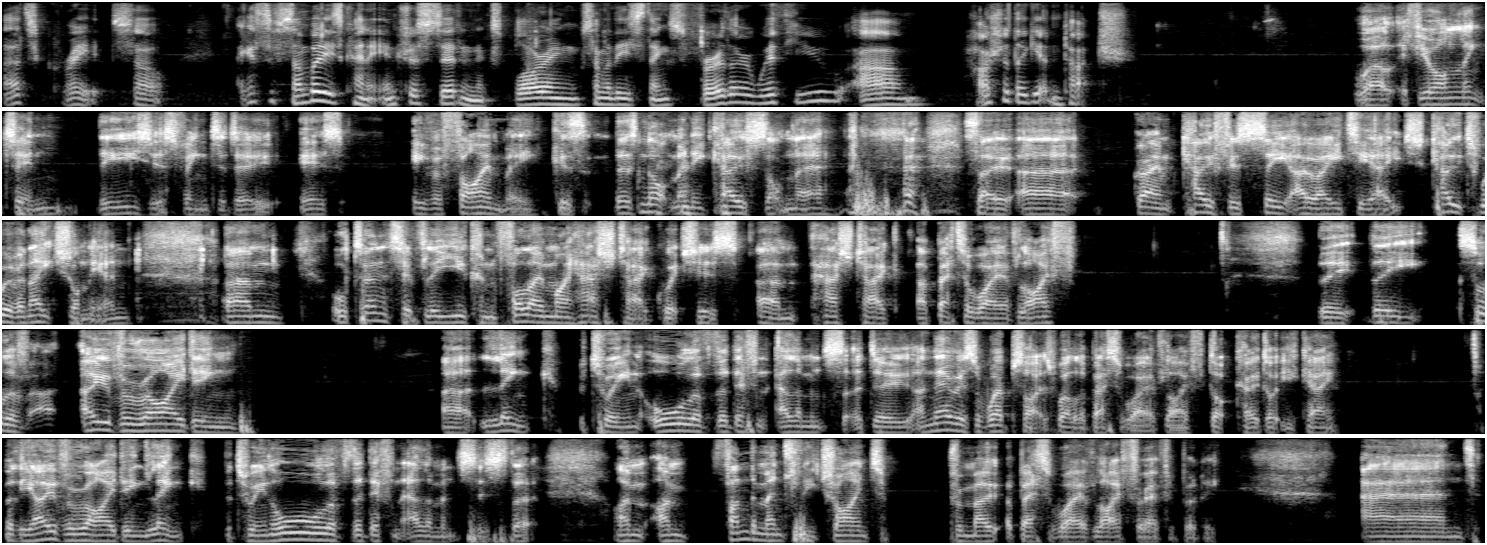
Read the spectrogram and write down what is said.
That's great. So, I guess if somebody's kind of interested in exploring some of these things further with you, um, how should they get in touch? Well, if you're on LinkedIn, the easiest thing to do is either find me because there's not many Coaths on there. so uh, Graham, Coath is C O A T H, coat with an H on the end. Um, alternatively, you can follow my hashtag, which is um, hashtag a better way of life. The, the sort of overriding uh, link between all of the different elements that I do, and there is a website as well, a betterwayoflife.co.uk. But the overriding link between all of the different elements is that I'm I'm fundamentally trying to promote a better way of life for everybody. And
